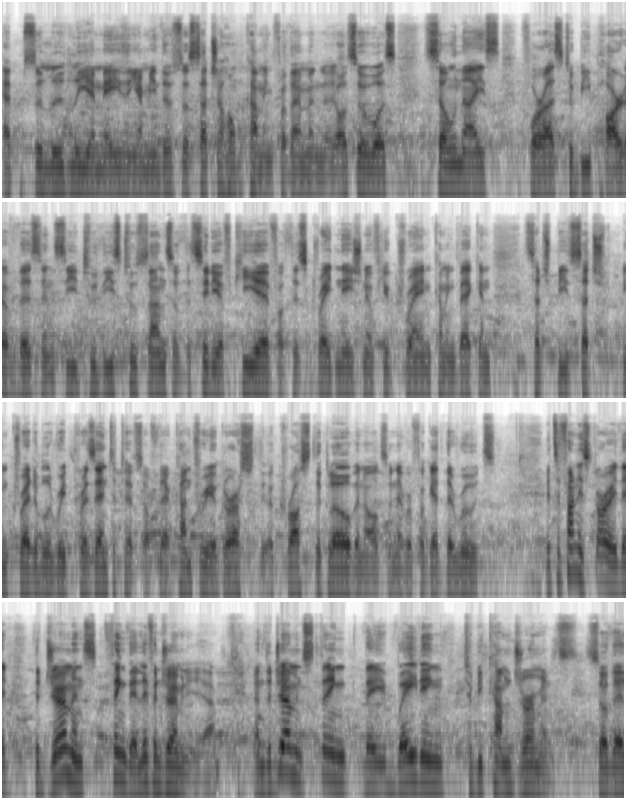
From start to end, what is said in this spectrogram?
Absolutely amazing. I mean, this was such a homecoming for them, and it also was so nice for us to be part of this and see to these two sons of the city of Kiev, of this great nation of Ukraine, coming back and such be such incredible representatives of their country across across the globe, and also never forget their roots. It's a funny story that the Germans think they live in Germany, yeah, and the Germans think they're waiting to become Germans, so they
